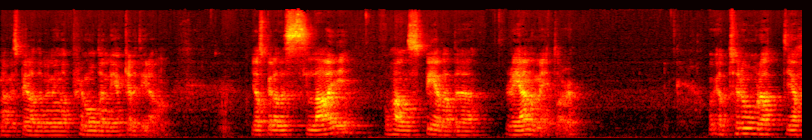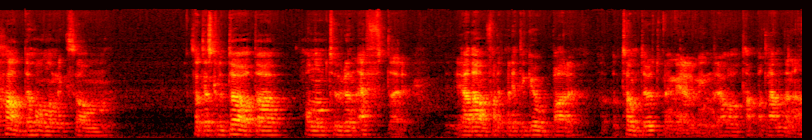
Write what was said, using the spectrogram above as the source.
men vi spelade med mina Premodern-lekar lite grann. Jag spelade Sly och han spelade Reanimator. Och jag tror att jag hade honom liksom så att jag skulle döda honom turen efter. Jag hade anfallit med lite gubbar, tömt ut mig mer eller mindre och tappat länderna.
